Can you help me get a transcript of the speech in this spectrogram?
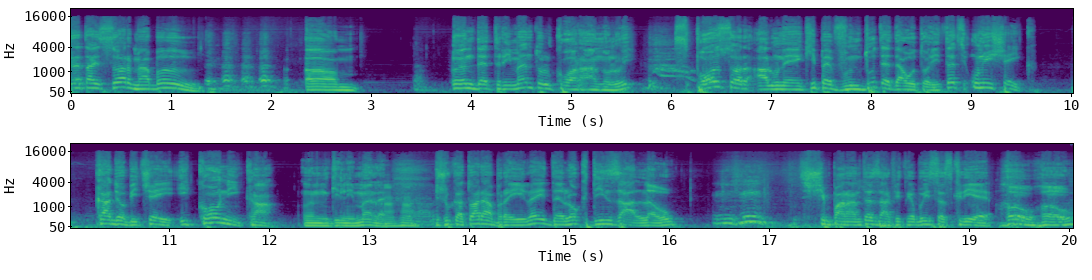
Greta e sor mea, bă. Um, în detrimentul Coranului, sponsor al unei echipe vândute de autorități, unui sheik. Ca de obicei, iconica, în ghilimele, Aha. jucătoarea Brăilei, deloc din Zalău, și în paranteză ar fi trebuit să scrie Ho, ho.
